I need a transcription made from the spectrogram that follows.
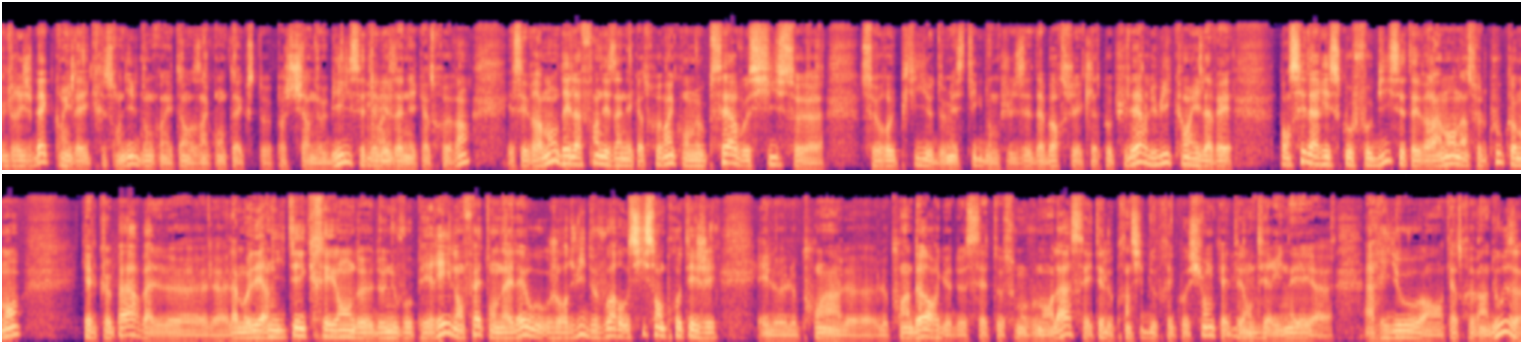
Ulrich Beck quand il a écrit son livre, donc on était dans un contexte post-Tchernobyl, c'était les années 80, et c'est vraiment dès la fin des années 80 qu'on observe aussi ce, ce repli domestique. Donc je disais d'abord chez les classes populaires. Lui, quand il avait pensé la riscophobie, c'était vraiment d'un seul coup comment quelque part, bah, le, la modernité créant de, de, nouveaux périls, en fait, on allait aujourd'hui devoir aussi s'en protéger. Et le, le point, le, point d'orgue de cette, ce mouvement-là, ça a été le principe de précaution qui a été mmh. entériné euh, à Rio en 92.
